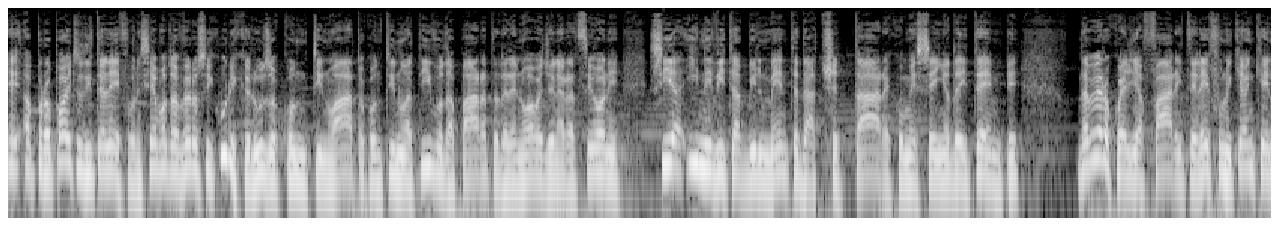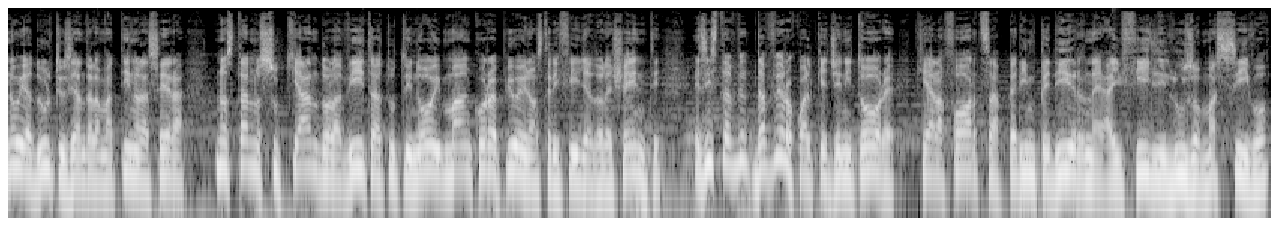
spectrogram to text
e a proposito di telefoni, siamo davvero sicuri che l'uso continuato, continuativo da parte delle nuove generazioni sia inevitabilmente da accettare come segno dei tempi? Davvero quegli affari, telefoni che anche noi adulti usiamo dalla mattina alla sera non stanno succhiando la vita a tutti noi, ma ancora più ai nostri figli adolescenti? Esiste davvero qualche genitore che ha la forza per impedirne ai figli l'uso massivo?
